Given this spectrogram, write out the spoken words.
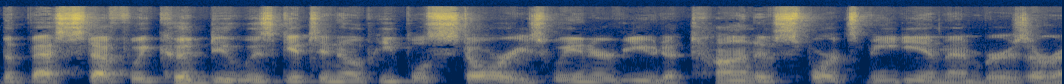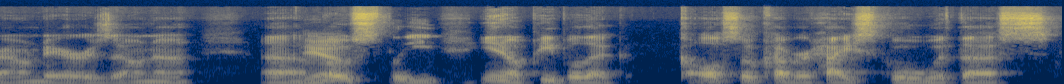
the best stuff we could do was get to know people's stories. We interviewed a ton of sports media members around Arizona, uh, Yeah. mostly you know people that also covered high school with us.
